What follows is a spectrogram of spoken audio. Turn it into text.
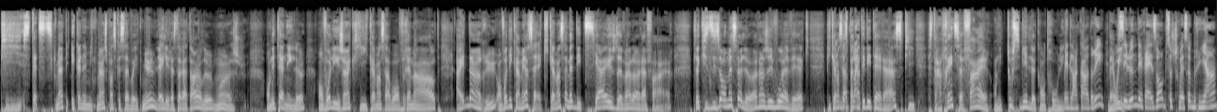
Puis statistiquement, puis économiquement, je pense que ça va être mieux. Hey, les restaurateurs, là, moi, je- on est tannés, là. On voit les gens qui commencent à avoir vraiment hâte à être dans la rue. On voit des commerces à- qui commencent à mettre des petits sièges devant leur affaire. Puis là, qui se disent, oh, on met ça là, arrangez-vous avec. Puis ils commencent à se patenter des terrasses. Puis c'est en train de se faire. On est aussi bien de le contrôler. Mais de l'encadrer. Ben oui. C'est l'une des raisons. Puis ça, je trouvais ça brillant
